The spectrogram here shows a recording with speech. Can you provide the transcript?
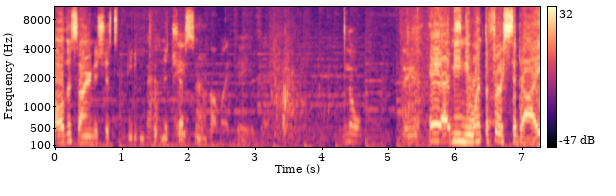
All this iron is just being put in a chest it's now. not my day, is it? No. They, Hey, I mean, you weren't the first to die.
